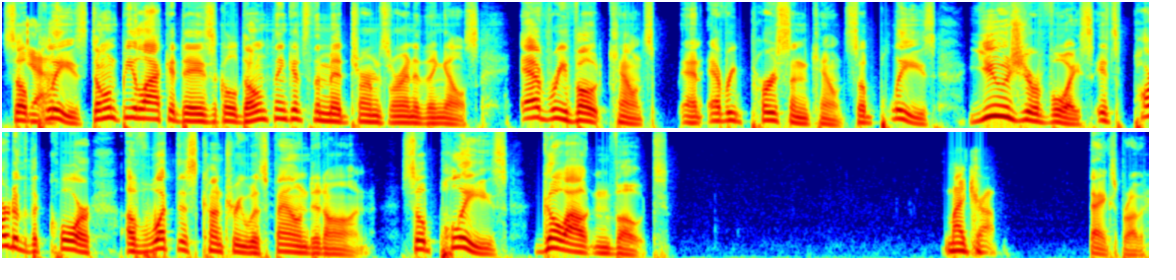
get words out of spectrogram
So Yeah. please don't be lackadaisical. Don't think it's the midterms or anything else. Every vote counts and every person counts. So please use your voice. It's part of the core of what this country was founded on. So please go out and vote mic drop Thanks, brother.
